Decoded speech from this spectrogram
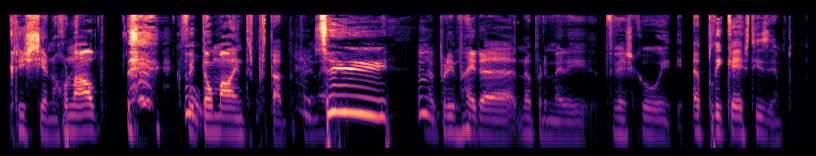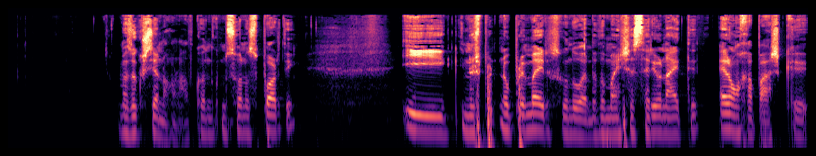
Cristiano Ronaldo, que foi tão mal interpretado na primeira, Sim. Na primeira, na primeira vez que eu apliquei este exemplo. Mas o Cristiano Ronaldo, quando começou no Sporting e nos- no primeiro, segundo ano do Manchester United, era um rapaz que,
